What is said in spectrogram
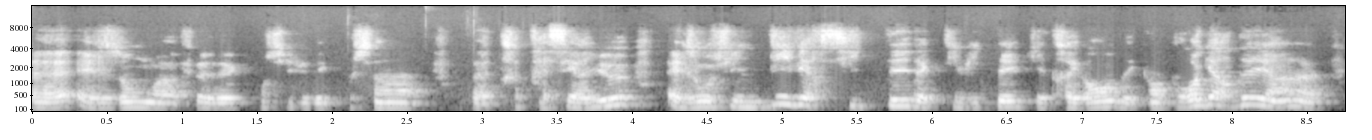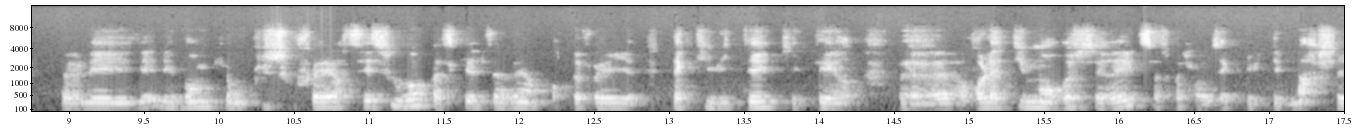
Euh, elles ont constitué des coussins très très sérieux. Elles ont aussi une diversité d'activités qui est très grande. Et quand vous regardez hein, les, les, banques qui ont plus souffert, c'est souvent parce qu'elles avaient un portefeuille d'activités qui était euh, relativement resserré, que ce soit sur les activités de marché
